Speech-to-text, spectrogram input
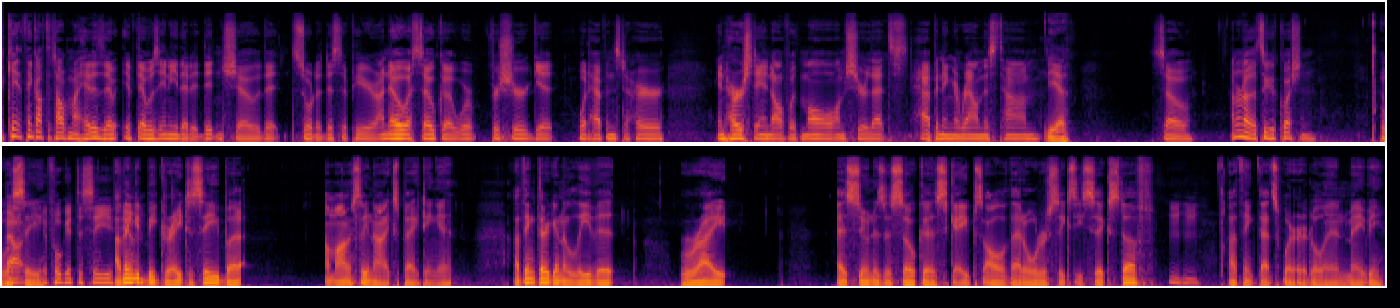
I can't think off the top of my head is if there was any that it didn't show that sort of disappear. I know Ahsoka, we're for sure get what happens to her and her standoff with Maul. I'm sure that's happening around this time. Yeah, So I don't know. That's a good question. we'll see. if we'll get to see. If I think it'd be great to see, but I'm honestly not expecting it. I think they're gonna leave it right as soon as Ahsoka escapes all of that Order 66 stuff. Mhm. I think that's where it'll end, maybe.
